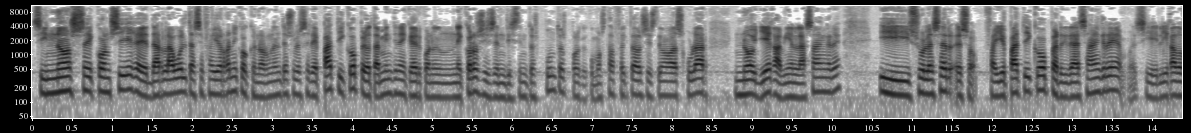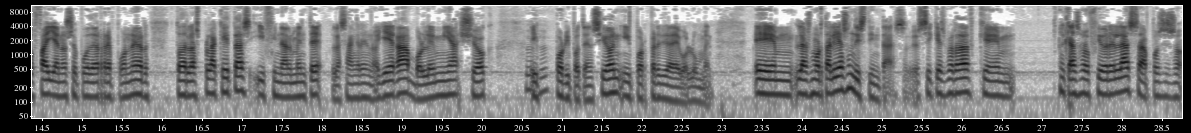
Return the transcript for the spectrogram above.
Si no se consigue dar la vuelta a ese fallo orgánico, que normalmente suele ser hepático, pero también tiene que ver con el necrosis en distintos puntos, porque como está afectado el sistema vascular, no llega bien la sangre. Y suele ser eso, fallo hepático, pérdida de sangre, si el hígado falla no se puede reponer todas las plaquetas y finalmente la sangre no llega, volemia, shock y por hipotensión y por pérdida de volumen. Em, las mortalidades son distintas. Sí que es verdad que el caso de fiebre lasa, pues eso,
